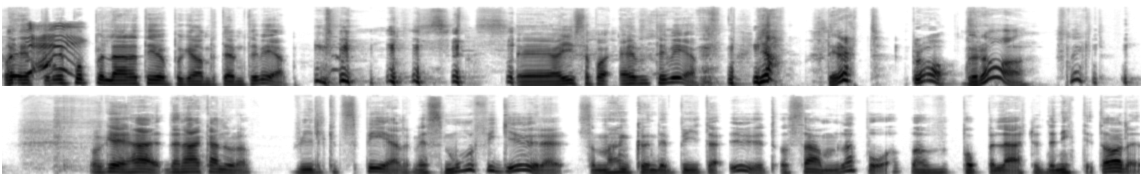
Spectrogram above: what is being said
Vad heter det populära tv-programmet MTV? Eh, jag gissar på MTV. Ja, det är rätt. Bra! Bra! Snyggt! Okej, här, den här kan du då. Vilket spel med små figurer som man kunde byta ut och samla på var populärt under 90-talet?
